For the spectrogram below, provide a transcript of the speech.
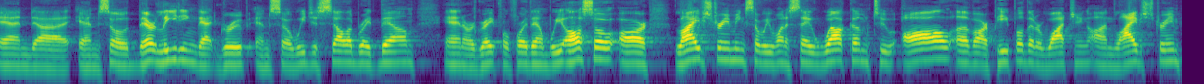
and, uh, and so they're leading that group, and so we just celebrate them and are grateful for them. We also are live streaming, so we want to say welcome to all of our people that are watching on live stream.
